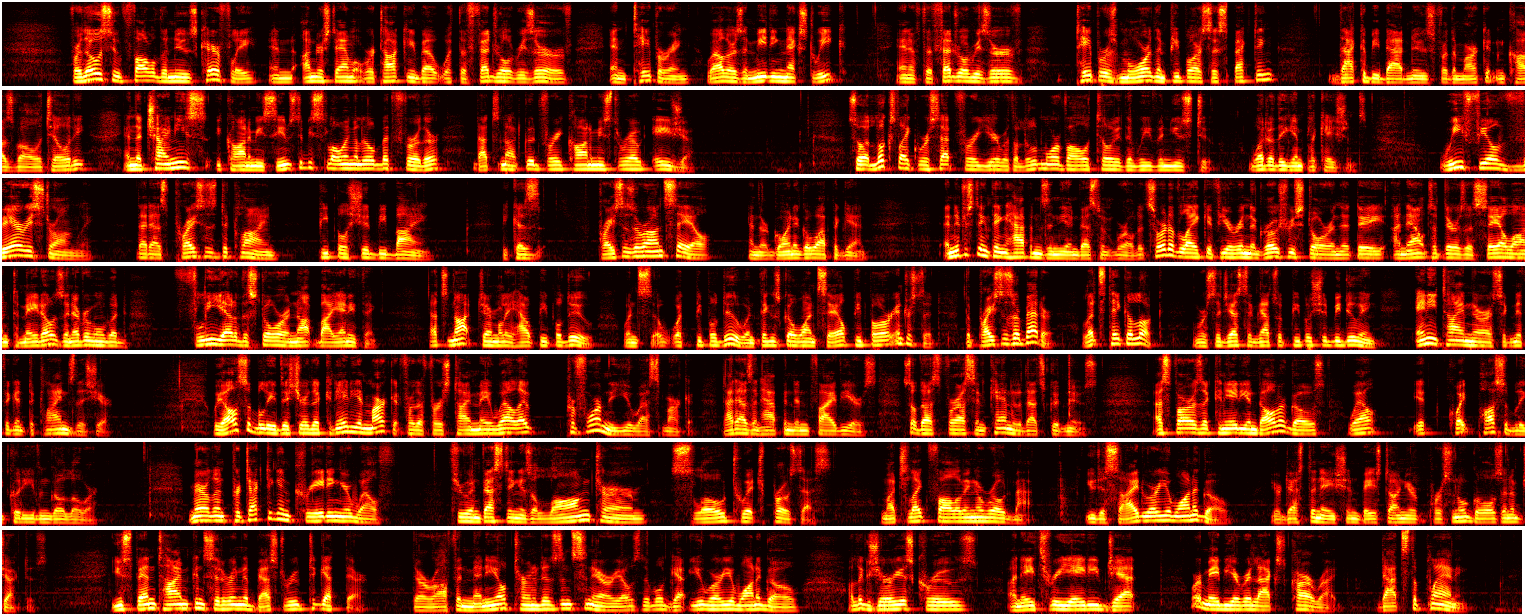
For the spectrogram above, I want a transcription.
For those who follow the news carefully and understand what we're talking about with the Federal Reserve and tapering, well, there's a meeting next week, and if the Federal Reserve tapers more than people are suspecting, that could be bad news for the market and cause volatility. And the Chinese economy seems to be slowing a little bit further. That's not good for economies throughout Asia. So it looks like we're set for a year with a little more volatility than we've been used to. What are the implications? We feel very strongly that as prices decline, people should be buying because prices are on sale and they're going to go up again an interesting thing happens in the investment world. It's sort of like if you're in the grocery store and that they announce that there's a sale on tomatoes and everyone would flee out of the store and not buy anything. That's not generally how people do. When what people do when things go on sale, people are interested. The prices are better. Let's take a look. And we're suggesting that's what people should be doing anytime there are significant declines this year. We also believe this year the Canadian market for the first time may well outperform the US market. That hasn't happened in five years. So, thus, for us in Canada, that's good news. As far as the Canadian dollar goes, well, it quite possibly could even go lower. Marilyn, protecting and creating your wealth through investing is a long term, slow twitch process, much like following a roadmap. You decide where you want to go, your destination based on your personal goals and objectives. You spend time considering the best route to get there. There are often many alternatives and scenarios that will get you where you want to go a luxurious cruise, an A380 jet, or maybe a relaxed car ride. That's the planning.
